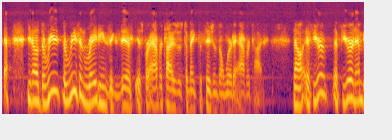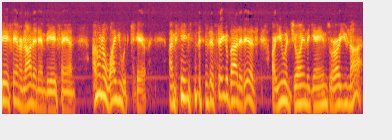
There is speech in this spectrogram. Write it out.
you know, the re- the reason ratings exist is for advertisers to make decisions on where to advertise. Now, if you're if you're an NBA fan or not an NBA fan, I don't know why you would care. I mean, the thing about it is, are you enjoying the games or are you not?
